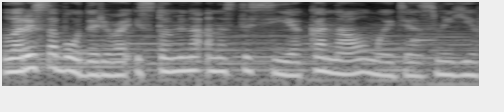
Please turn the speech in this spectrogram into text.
Лариса Бодарєва, Істоміна Анастасія, канал Медіа Зміїв.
